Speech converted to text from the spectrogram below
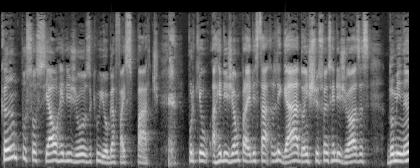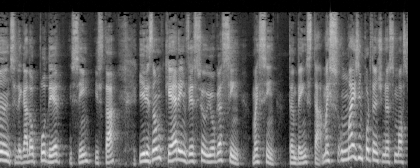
campo social religioso que o yoga faz parte. Porque a religião para ele está ligado a instituições religiosas dominantes, ligado ao poder, e sim, está. E eles não querem ver seu yoga assim, mas sim, também está. Mas o mais importante nesse nosso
